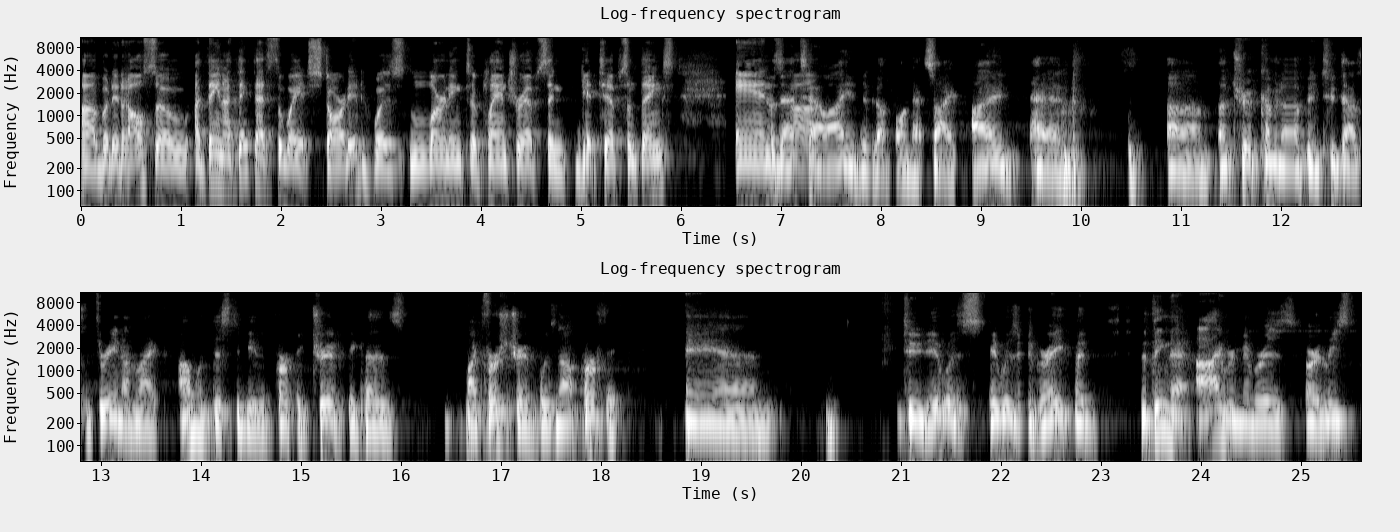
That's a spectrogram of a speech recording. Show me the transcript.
Uh, but it also, I think, I think that's the way it started was learning to plan trips and get tips and things. And so that's uh, how I ended up on that site. I had um, a trip coming up in 2003, and I'm like, I want this to be the perfect trip because my first trip was not perfect and dude, it was it was great. But the thing that I remember is, or at least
